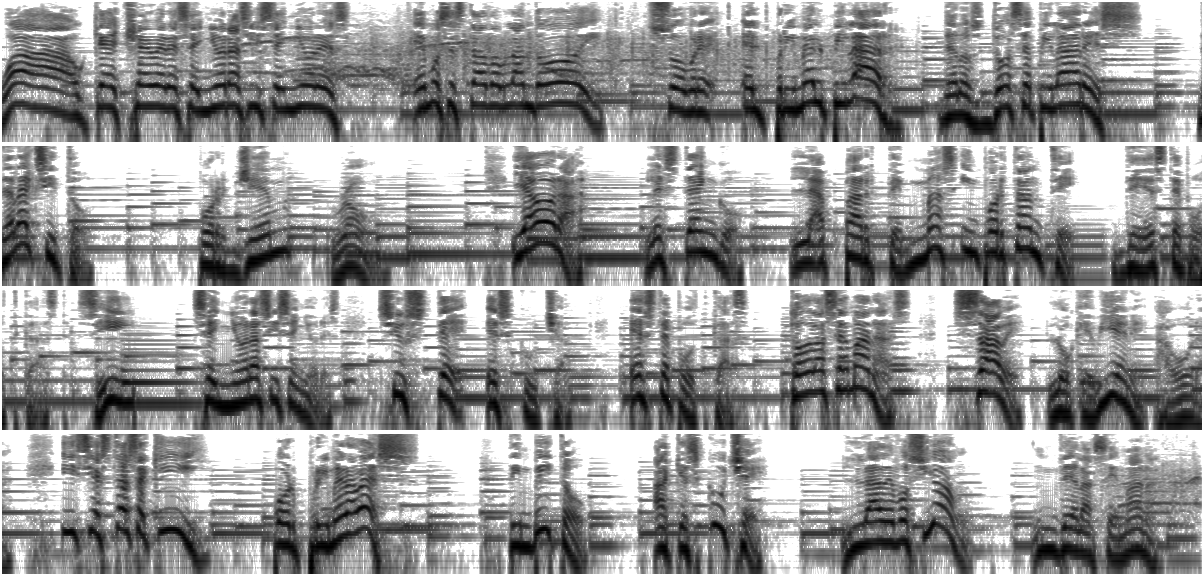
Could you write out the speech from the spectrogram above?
¡Wow! ¡Qué chévere, señoras y señores! Hemos estado hablando hoy sobre el primer pilar de los 12 pilares del éxito por Jim Rohn. Y ahora les tengo la parte más importante de este podcast. Sí, señoras y señores, si usted escucha este podcast todas las semanas, sabe lo que viene ahora. Y si estás aquí por primera vez, te invito a que escuche la devoción de la semana.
